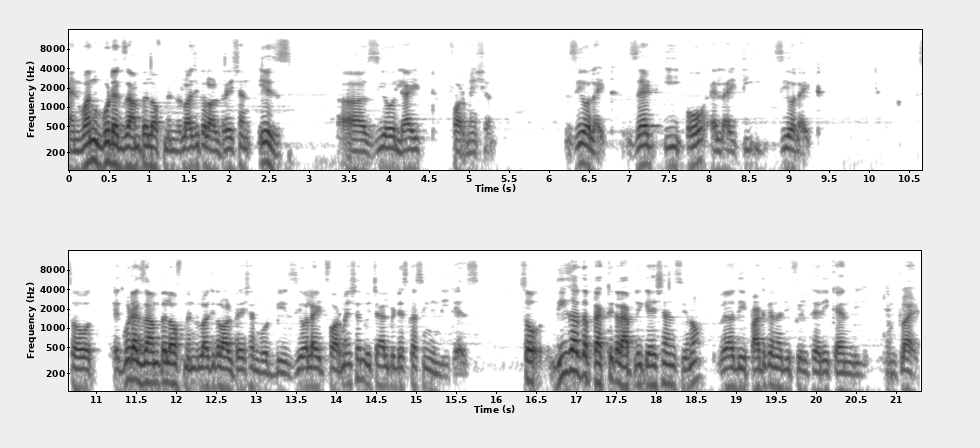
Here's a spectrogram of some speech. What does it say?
And one good example of mineralogical alteration is uh, zeolite formation. zeolite Z E O L I T E zeolite. So, a good example of mineralogical alteration would be zeolite formation which I will be discussing in details. So, these are the practical applications you know where the particle energy field theory can be employed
